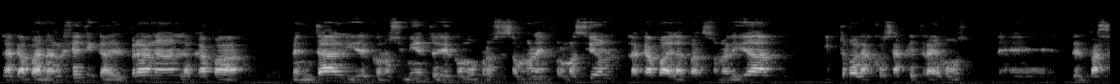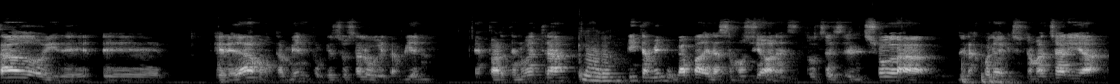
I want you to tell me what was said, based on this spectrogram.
la capa energética del prana, la capa mental y del conocimiento y de cómo procesamos la información, la capa de la personalidad y todas las cosas que traemos eh, del pasado y de, que heredamos también, porque eso es algo que también es parte nuestra. Claro. Y también la capa de las emociones. Entonces, el yoga de la escuela de Krishnamacharya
